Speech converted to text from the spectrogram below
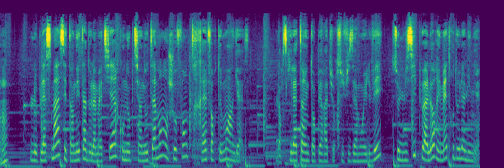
Hein? Le plasma, c'est un état de la matière qu'on obtient notamment en chauffant très fortement un gaz. Lorsqu'il atteint une température suffisamment élevée, celui-ci peut alors émettre de la lumière.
